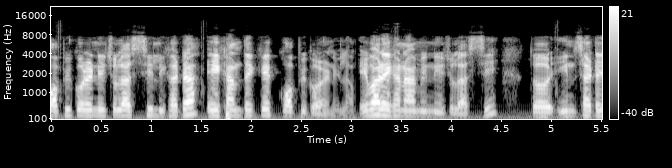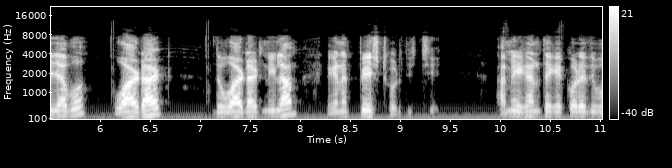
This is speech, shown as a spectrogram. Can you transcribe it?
কপি করে নিয়ে চলে আসছি লেখাটা। এখান থেকে কপি করে নিলাম। এবার এখানে আমি নিয়ে চলে আসছি। তো ইনসার্টে যাব। ওয়ার্ড আর্ট তো ওয়ার্ড আর্ট নিলাম। এখানে পেস্ট করে দিচ্ছি। আমি এখান থেকে করে দিব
